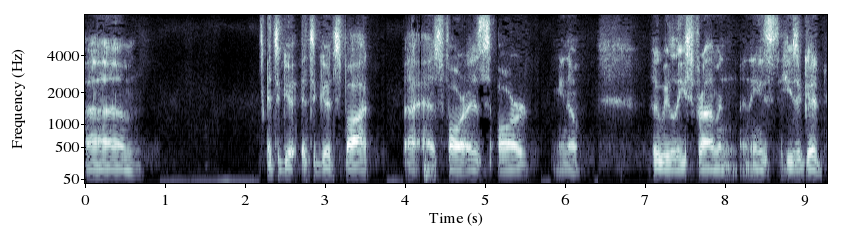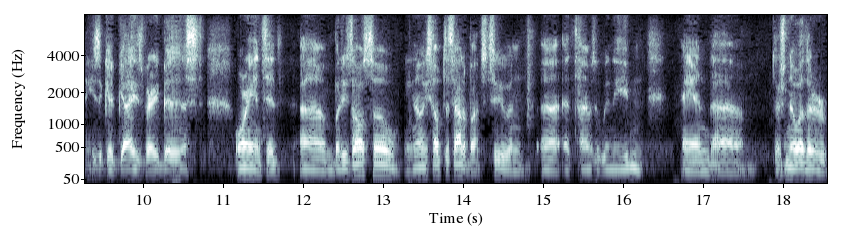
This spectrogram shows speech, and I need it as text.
um, it's a good it's a good spot uh, as far as our you know who we lease from, and and he's he's a good he's a good guy. He's very business oriented, um, but he's also you know he's helped us out a bunch too, and uh, at times that we need, and and um, there's no other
